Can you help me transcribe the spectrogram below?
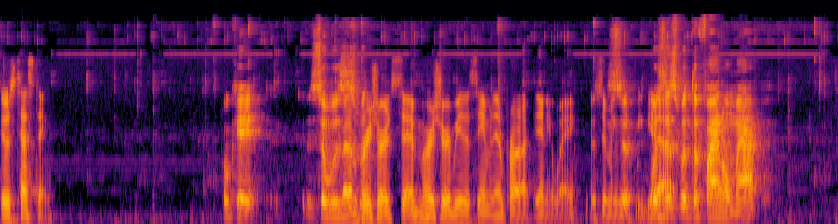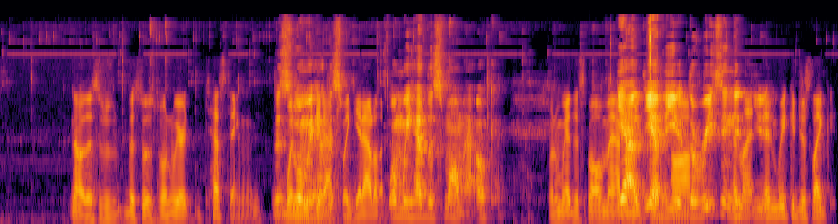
It was testing, Okay. So was but I'm pretty with, sure it's I'm pretty sure it'd be the same in end product anyway, assuming so- you could get was out. this with the final map No, this was this was when we were testing This is when, when we, we could had the actually get out of the when we had the small map? Okay. when we had the small map. yeah, yeah. could, The um, the reason and, you, and we could just like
